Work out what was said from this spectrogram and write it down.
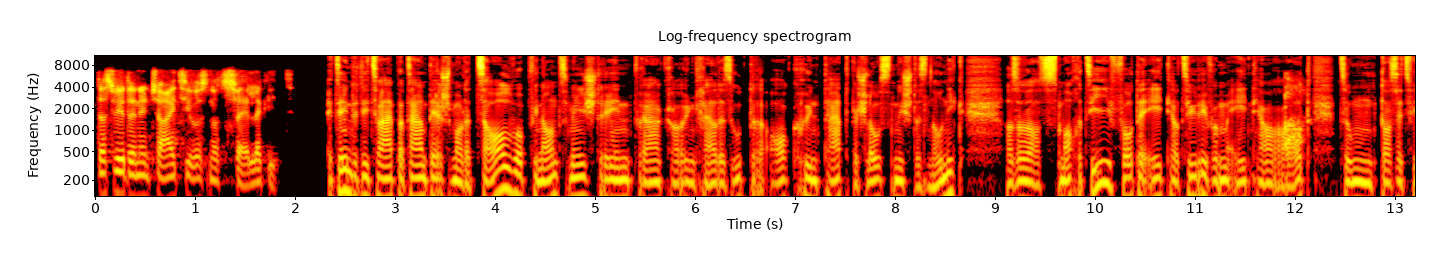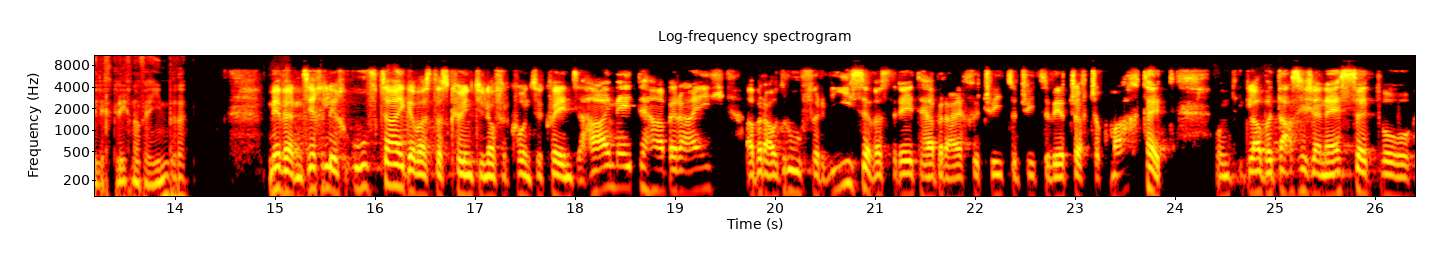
das wird ein Entscheid sein, was noch zu fällen gibt. Jetzt sind die 2% erstmal eine Zahl, die die Finanzministerin Frau Karin Keller-Sutter angekündigt hat. Beschlossen ist das noch nicht. Also was machen Sie von der ETH Zürich, vom ETH-Rat, um das jetzt vielleicht gleich noch verhindern? Wir werden sicherlich aufzeigen, was das könnte noch für Konsequenzen haben im ETH-Bereich, aber auch darauf verweisen, was der ETH-Bereich für die Schweiz und die Schweizer Wirtschaft schon gemacht hat. Und ich glaube, das ist ein Asset, wo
